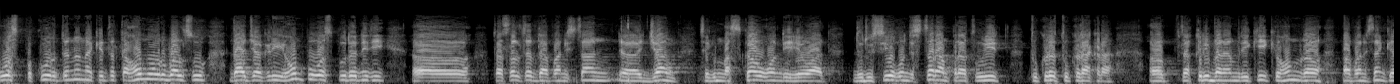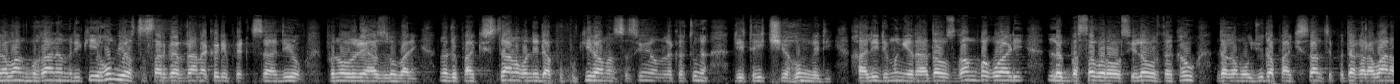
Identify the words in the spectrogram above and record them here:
اوس په کور دننه کي ده ته هم اوربل سو دا جګړې هم په وس پوره نه دي تسل صاحب د افغانستان جنګ چې مسکو غوندي هیواد د روسیې غوندي ستر امپراتوري ټوکړه ټوکړه کړه تقریبا امریکای کې هم را په افغانستان کې روان بحران امریکای هم یو څه سرګردانه کړي په اقتصادي او په نورو لحاظونو باندې نو د پاکستان غوندي د پوپوکی رامنځته سوي مملکتونه دې ته هیڅ هم نه دي خالي د موږ اراده او زغم بغواړي لږ به صبر او حوصله ورته کو دغه موجوده پاکستان ته په دغه روانه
